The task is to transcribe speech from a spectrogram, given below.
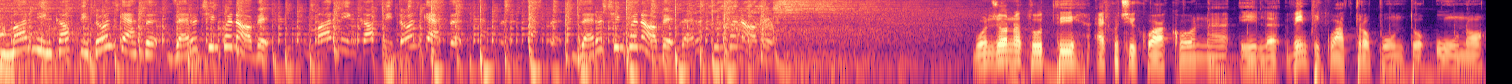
Morning Coffee Talkcast 059 Morning Coffee Talkcast 059 059 Buongiorno a tutti, eccoci qua con il 24.1.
